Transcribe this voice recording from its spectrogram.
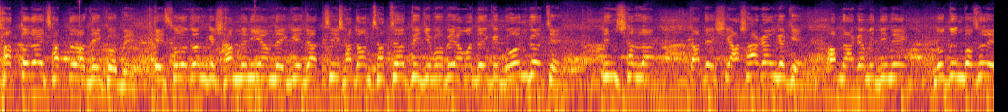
ছাত্ররাই ছাত্র রাজনীতি করবে। এই স্লোগানকে সামনে নিয়ে আমরা এগিয়ে যাচ্ছি। সাধারণ ছাত্রছাত্রী যেভাবে আমাদেরকে গ্রহণ করেছে, ইনশাল্লাহ তাদের সেই আশা আকাঙ্ক্ষাকে আমরা আগামী দিনে নতুন বছরে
